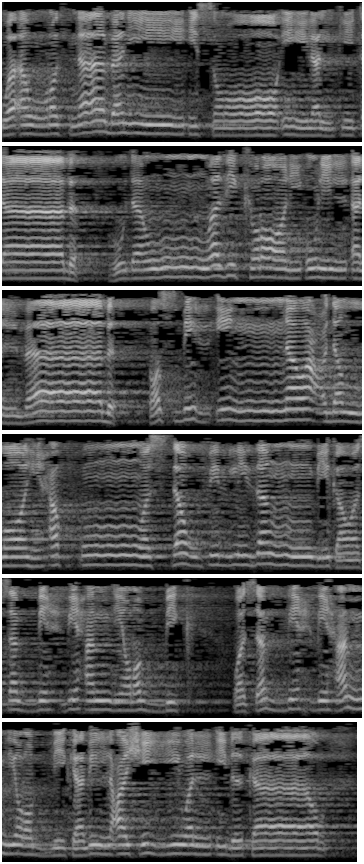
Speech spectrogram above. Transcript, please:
وأورثنا بني إسرائيل الكتاب هدى وذكرى لأولي الألباب فاصبر إن وعد الله حق واستغفر لذنبك وسبح بحمد ربك وسبح بحمد ربك بالعشي والإبكار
